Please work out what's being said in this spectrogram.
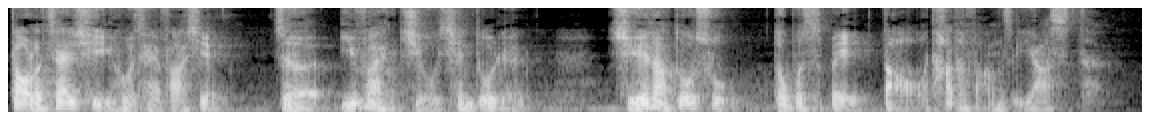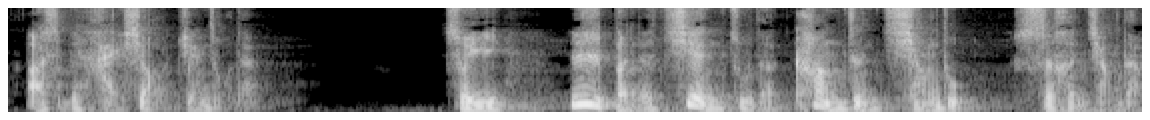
到了灾区以后，才发现这一万九千多人，绝大多数都不是被倒塌的房子压死的，而是被海啸卷走的。所以，日本的建筑的抗震强度是很强的。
